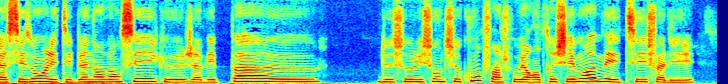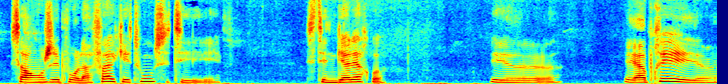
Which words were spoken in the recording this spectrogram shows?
la saison elle était bien avancée, que j'avais pas de solution de secours. Enfin, je pouvais rentrer chez moi, mais tu il fallait s'arranger pour la fac et tout. C'était c'était une galère quoi. Et et après, euh,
